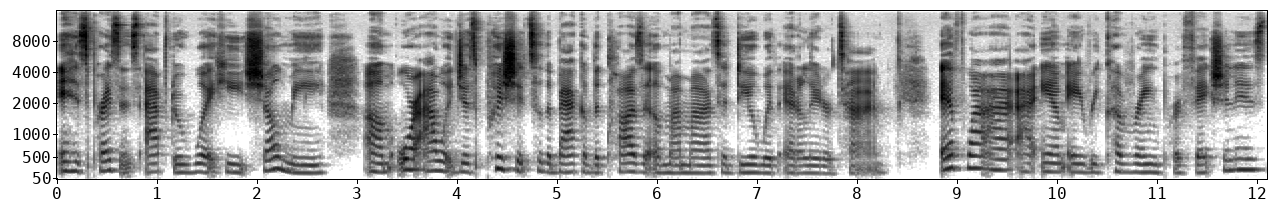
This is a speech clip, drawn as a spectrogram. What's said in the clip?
in his presence after what he showed me, um, or I would just push it to the back of the closet of my mind to deal with at a later time. FYI, I am a recovering perfectionist,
